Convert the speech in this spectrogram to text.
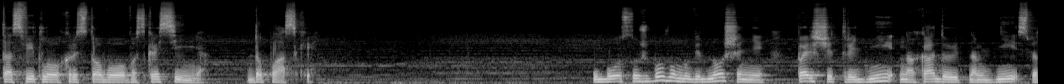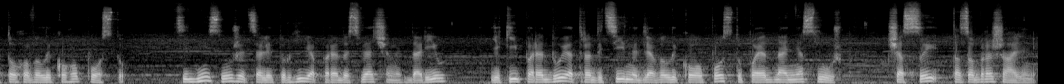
та світлого Христового Воскресіння до Пасхи. У богослужбовому відношенні перші три дні нагадують нам дні святого Великого посту. Ці дні служиться літургія передосвячених дарів, який передує традиційне для Великого посту поєднання служб, часи та зображальні.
